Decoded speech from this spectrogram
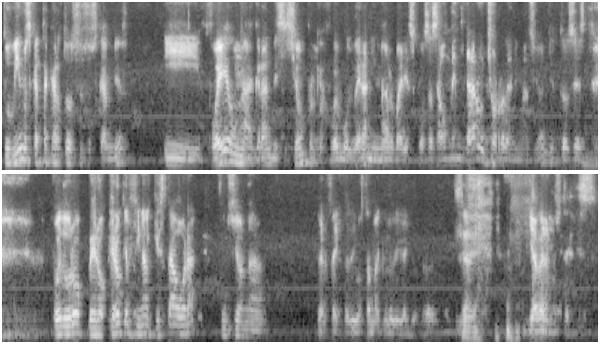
tuvimos que atacar todos esos cambios y fue una gran decisión porque fue volver a animar varias cosas, aumentar un chorro de animación y entonces fue duro, pero creo que el final que está ahora funciona perfecto. Digo, está mal que lo diga yo. Ya, verán ustedes.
